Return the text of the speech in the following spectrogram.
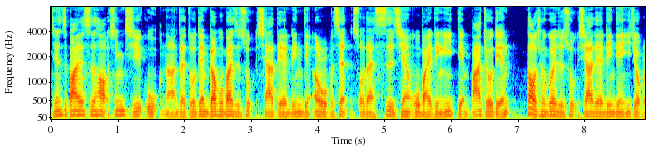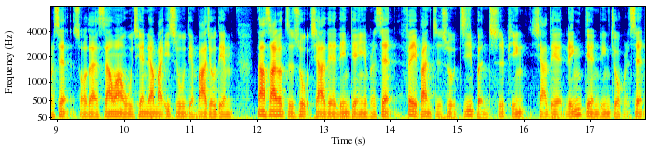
今天是八月四号，星期五。那在昨天，标普百指数下跌零点二五 percent，收在四千五百零一点八九点。道琼斯指数下跌零点一九 percent，收在三万五千两百一十五点八九点。纳斯达克指数下跌零点一 percent，费半指数基本持平，下跌零点零九 percent。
